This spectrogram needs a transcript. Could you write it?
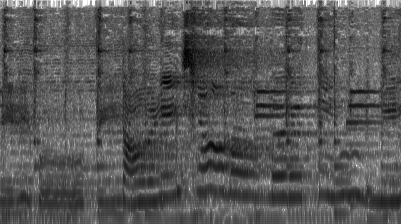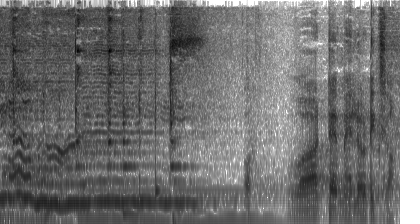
മിഴിപൂട്ടി താഴെ വാട്ട് എ മെലോഡിക് സോങ്.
